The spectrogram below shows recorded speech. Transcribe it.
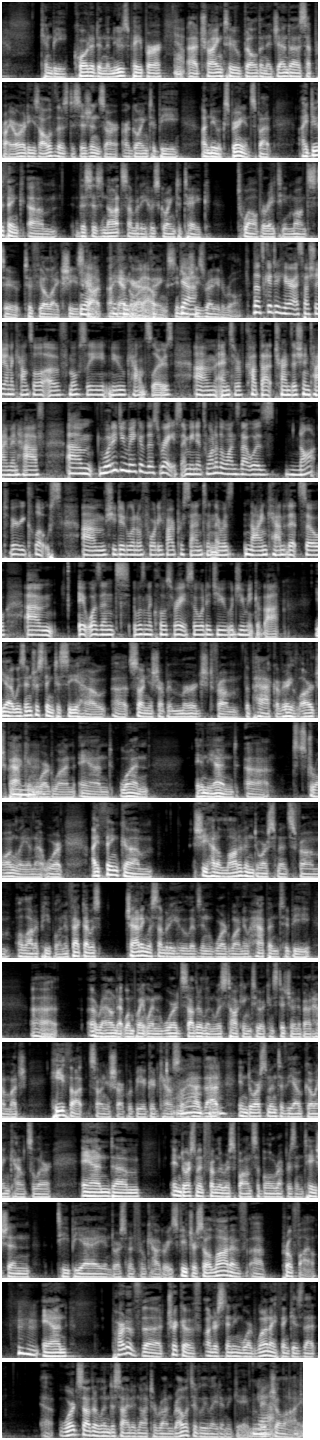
can be quoted in the newspaper. Yeah. Uh, trying to build an agenda, set priorities, all of those decisions are, are going to be a new experience. But I do think um, this is not somebody who's going to take 12 or 18 months to to feel like she's yeah, got a handle on things. You know, yeah. she's ready to roll. That's good to hear, especially on a council of mostly new councillors um, and sort of cut that transition time in half. Um, what did you make of this race? I mean, it's one of the ones that was not very close. Um, she did win with 45% and there was nine candidates. So um, it wasn't it wasn't a close race. So what did you what did you make of that? Yeah, it was interesting to see how uh, Sonya Sharp emerged from the pack, a very large pack mm-hmm. in Ward 1, and won in the end uh, strongly in that ward. I think um, she had a lot of endorsements from a lot of people. And in fact, I was chatting with somebody who lives in Ward 1 who happened to be uh, around at one point when Ward Sutherland was talking to a constituent about how much he thought Sonya Sharp would be a good councillor, Oh, had that endorsement of the outgoing councillor, and um, endorsement from the responsible representation, TPA, endorsement from Calgary's Future. So a lot of uh, profile. And part of the trick of understanding Ward 1, I think, is that uh, Ward Sutherland decided not to run relatively late in the game, Yeah, mid July.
